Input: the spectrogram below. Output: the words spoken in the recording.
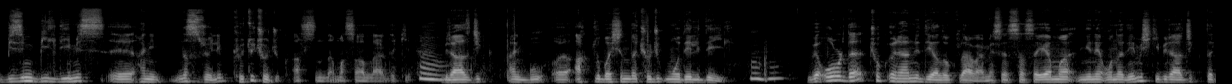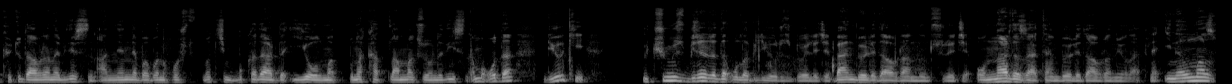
bizim bildiğimiz e, hani nasıl söyleyeyim kötü çocuk aslında masallardaki. Birazcık hani bu e, aklı başında çocuk modeli değil. Ve orada çok önemli diyaloglar var. Mesela Sasayama yine ona demiş ki birazcık da kötü davranabilirsin. Annenle babanı hoş tutmak için bu kadar da iyi olmak, buna katlanmak zorunda değilsin. Ama o da diyor ki üçümüz bir arada olabiliyoruz böylece. Ben böyle davrandığım sürece. Onlar da zaten böyle davranıyorlar falan. İnanılmaz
